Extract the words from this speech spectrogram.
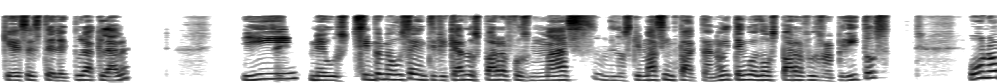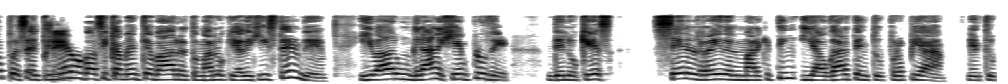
que es este lectura clave. Y me siempre me gusta identificar los párrafos más, los que más impactan, ¿no? Y tengo dos párrafos rapiditos. Uno, pues el primero básicamente va a retomar lo que ya dijiste de, y va a dar un gran ejemplo de, de lo que es ser el rey del marketing y ahogarte en tu propia, en tu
